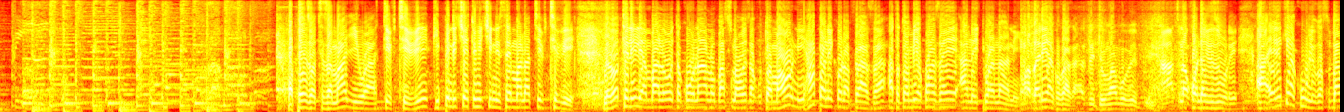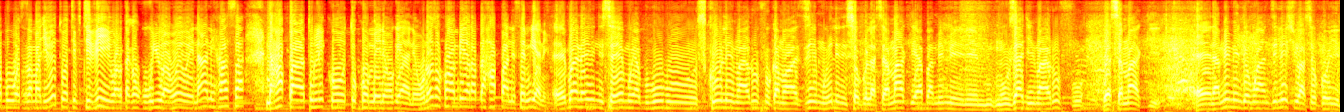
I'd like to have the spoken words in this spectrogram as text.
Wapenzi watazamaji wa Tifu TV, kipindi chetu hichi ni Sema na Tifu TV. Lolote lile ambalo utakuwa nalo, basi unaweza kutoa maoni. Hapa niko na Plaza, atatuambia kwanza yeye anaitwa nani. Habari yako kaka? Vitu mambo vipi? Ah, tunakwenda vizuri. Ah, elekea kule kwa sababu watazamaji wetu wa Tifu TV wanataka kujua wewe nani hasa na hapa tuliko tuko maeneo gani. Unaweza kuambia labda hapa ni sehemu gani? Eh, bwana hii ni sehemu ya Bububu skuli maarufu kama Wazimu. Hili ni soko la samaki. Hapa mimi ni muuzaji maarufu wa samaki. Eh, na mimi ndio mwanzilishi wa soko hili.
